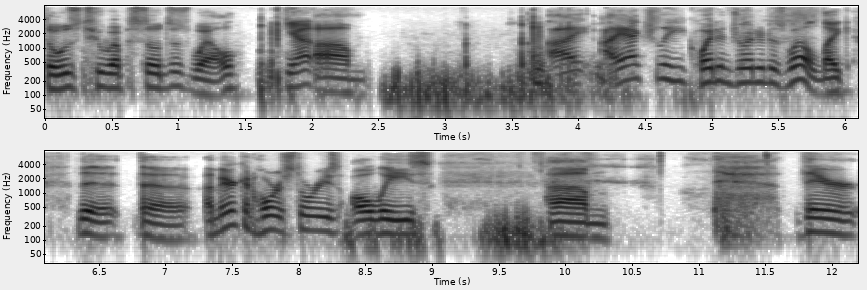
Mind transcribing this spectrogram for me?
those two episodes as well. Yeah. Um, I I actually quite enjoyed it as well. Like the the American Horror Stories always, um, they're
